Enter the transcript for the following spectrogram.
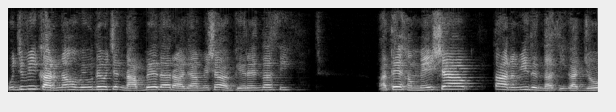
ਕੁਝ ਵੀ ਕਰਨਾ ਹੋਵੇ, ਉਹਦੇ ਵਿੱਚ ਨਾਭੇ ਦਾ ਰਾਜਾ ਹਮੇਸ਼ਾ ਅੱਗੇ ਰਹਿੰਦਾ ਸੀ ਅਤੇ ਹਮੇਸ਼ਾ ਧਨ ਵੀ ਦਿੰਦਾ ਸੀਗਾ। ਜੋ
